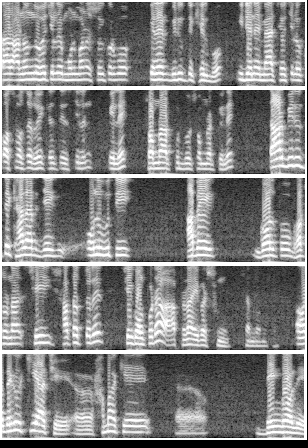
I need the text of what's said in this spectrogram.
তার আনন্দ হয়েছিল মোহনবাগানের সই করব পেলের বিরুদ্ধে খেলব। ইডেনে ম্যাচ হয়েছিল কসমসের হয়ে খেলতে এসেছিলেন পেলে সম্রাট ফুটবল সম্রাট পেলে। তার বিরুদ্ধে খেলার যে অনুভূতি আবেগ গল্প ঘটনা সেই সাতাত্তরের সেই গল্পটা আপনারা এবার শুনুন শ্যামদা মুখে। আহ, দেখো কি আছে। আমাকে বেঙ্গলে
